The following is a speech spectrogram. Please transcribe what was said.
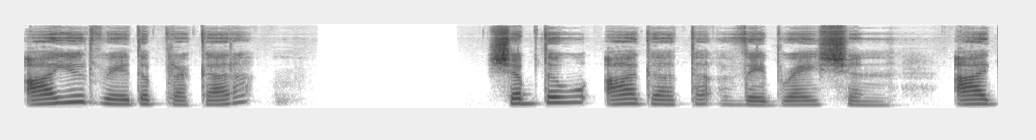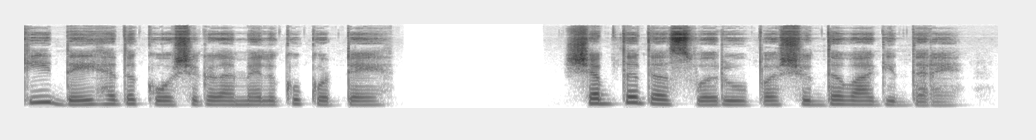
ಆಯುರ್ವೇದ ಪ್ರಕಾರ, ಶಬ್ದವು ಆಘಾತ ವೈಬ್ರೇಷನ್ ಆಗಿ ದೇಹದ ಕೋಶಗಳ ಮೆಲುಕು ಕೊಟ್ಟೆ. ಶಬ್ದದ ಸ್ವರೂಪ ಶುದ್ಧವಾಗಿದ್ದರೆ,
